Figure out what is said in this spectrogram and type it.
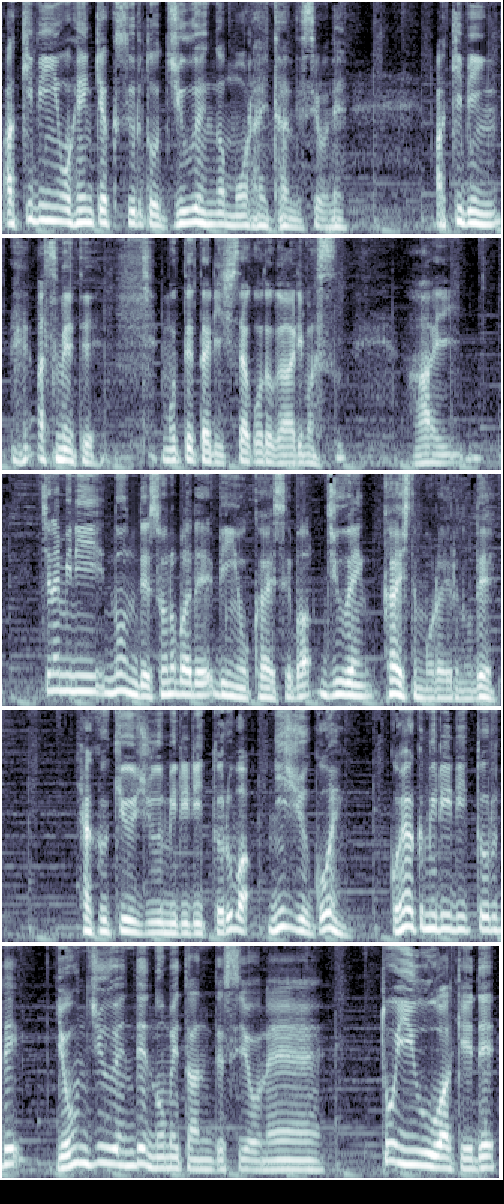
空き瓶を返却すると10円がもらえたんですよね。空き瓶 集めて持ってたりしたことがあります。はいちなみに飲んでその場で瓶を返せば10円返してもらえるので 190ml は25円 500ml で40円で飲めたんですよね。というわけで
